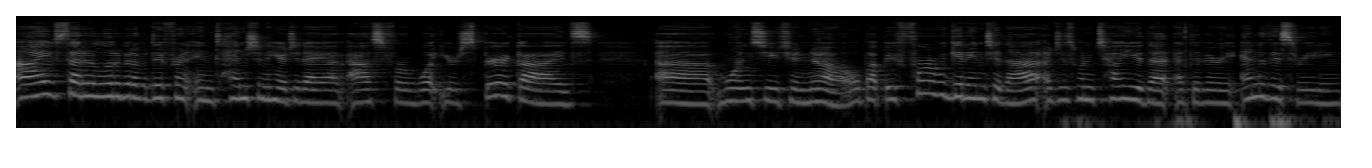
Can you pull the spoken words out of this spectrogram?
I've set a little bit of a different intention here today. I've asked for what your spirit guides uh, wants you to know. But before we get into that, I just want to tell you that at the very end of this reading,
